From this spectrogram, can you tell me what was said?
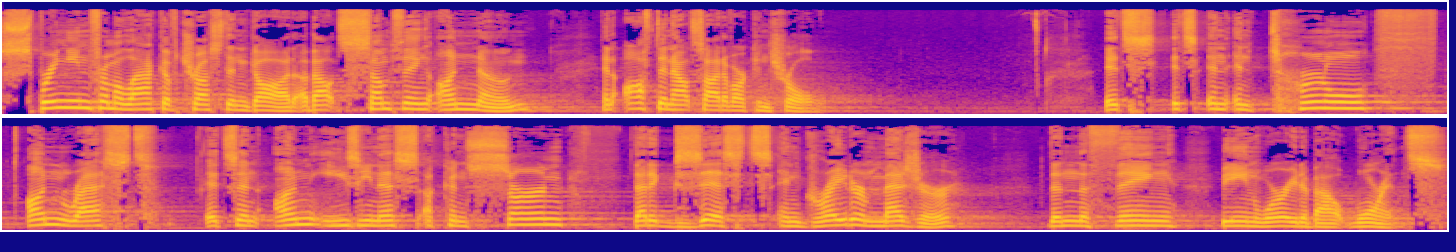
springing from a lack of trust in God about something unknown and often outside of our control. It's, it's an internal unrest, it's an uneasiness, a concern that exists in greater measure than the thing being worried about warrants.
